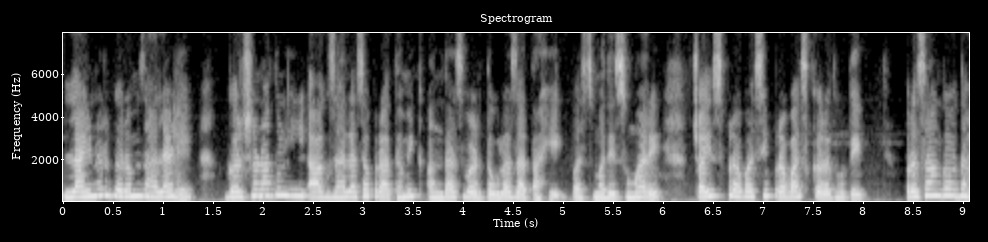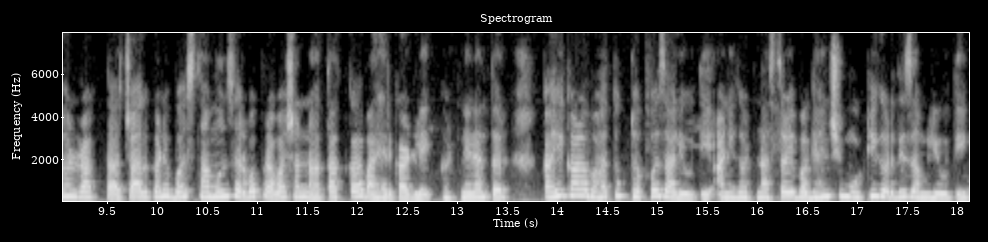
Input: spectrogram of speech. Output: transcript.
लायनर गरम झाल्याने घर्षणातून ही आग झाल्याचा प्राथमिक अंदाज वर्तवला जात आहे. बसमध्ये सुमारे चाळीस प्रवासी प्रवास करत होते. प्रसंगावधान राखता चालकाने बस थांबून सर्व प्रवाशांना तात्काळ बाहेर काढले. घटनेनंतर काही काळ वाहतूक ठप्प झाली होती आणि घटनास्थळी बघ्यांची मोठी गर्दी जमली होती.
